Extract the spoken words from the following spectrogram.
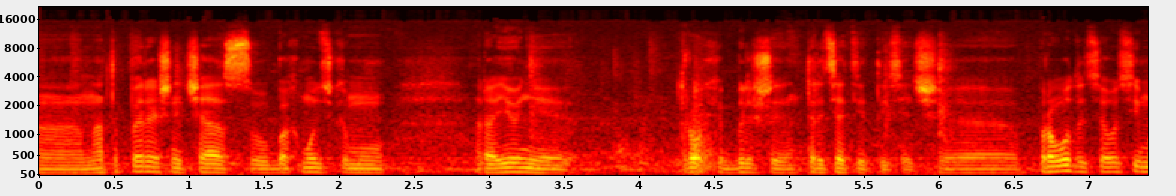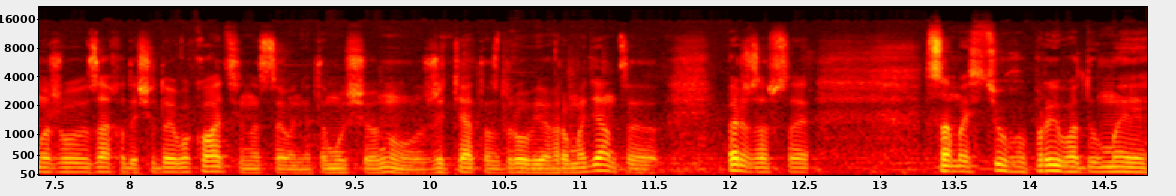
Е, На теперішній час у Бахмутському районі трохи більше 30 тисяч. Е, Проводяться усі можливі заходи щодо евакуації населення, тому що ну, життя та здоров'я громадян це перш за все. Саме з цього приводу ми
